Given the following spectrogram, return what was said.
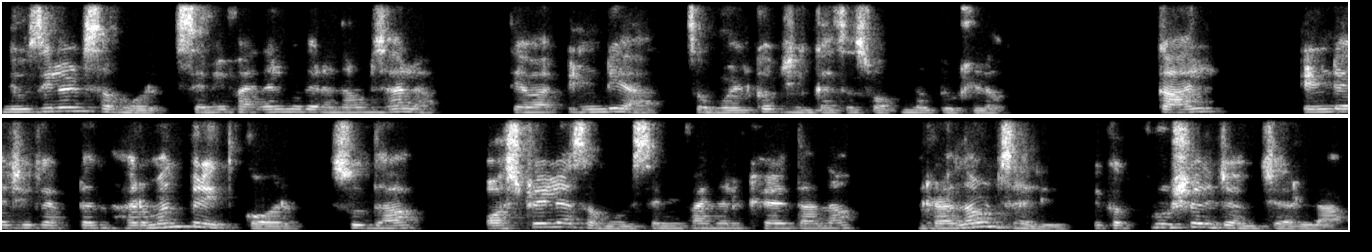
न्यूझीलंड समोर सेमीफायनलमध्ये रनआउट झाला तेव्हा इंडियाचं वर्ल्ड कप जिंकायचं स्वप्न तुटलं. काल इंडियाची कॅप्टन हरमनप्रीत कौर सुद्धा ऑस्ट्रेलियासमोर सेमीफायनल खेळताना रनआउट झाली एका क्रुशल जंक्चरला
